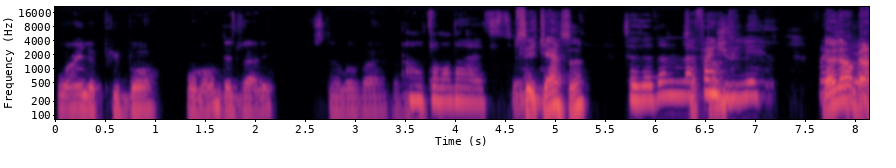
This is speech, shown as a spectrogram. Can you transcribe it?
point le plus bas au monde, Dead Valley. Tu t'en vas vers. euh, Ah, dans l'altitude. C'est quand, ça? Ça te donne la Ça fin tente? juillet. Non, non, ben,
